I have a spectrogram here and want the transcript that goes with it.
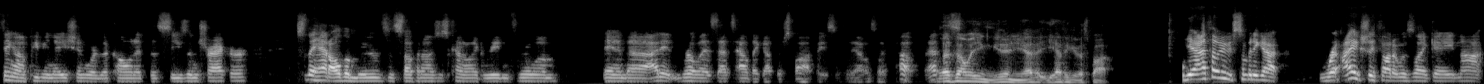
thing on PB Nation where they're calling it the season tracker. So they had all the moves and stuff, and I was just kind of like reading through them, and uh, I didn't realize that's how they got their spot. Basically, I was like, oh, that's, That's not what you can get in. You have to, you have to get a spot. yeah. I thought maybe somebody got. I actually thought it was like a not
